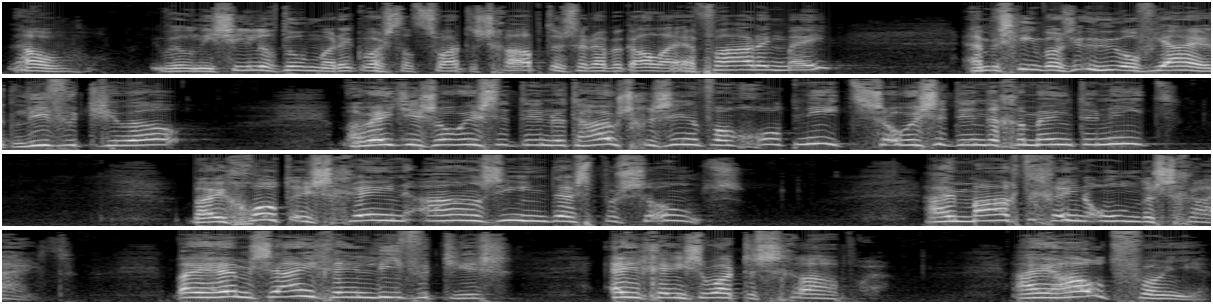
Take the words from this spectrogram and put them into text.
Nou, ik wil niet zielig doen, maar ik was dat zwarte schaap, dus daar heb ik alle ervaring mee. En misschien was u of jij het lievertje wel. Maar weet je, zo is het in het huisgezin van God niet. Zo is het in de gemeente niet. Bij God is geen aanzien des persoons. Hij maakt geen onderscheid. Bij hem zijn geen lievertjes en geen zwarte schapen. Hij houdt van je.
